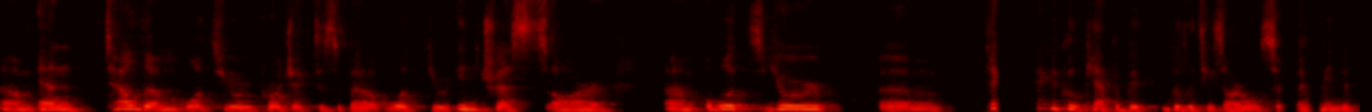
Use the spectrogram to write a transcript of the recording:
Um, and tell them what your project is about, what your interests are, um, what your um, technical capabilities are also. I mean,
